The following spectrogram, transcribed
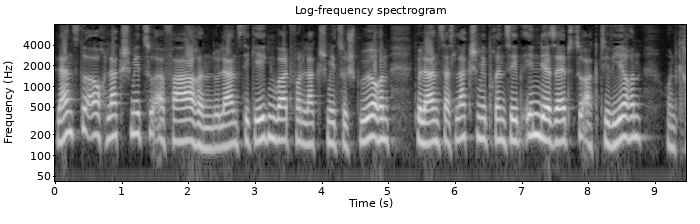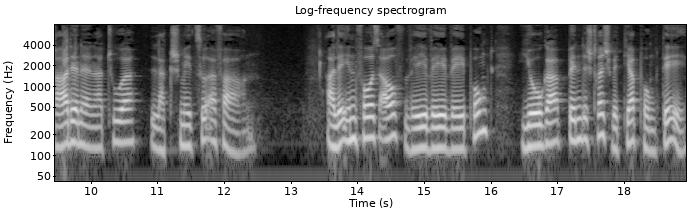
lernst du auch Lakshmi zu erfahren. Du lernst die Gegenwart von Lakshmi zu spüren. Du lernst das Lakshmi-Prinzip in dir selbst zu aktivieren und gerade in der Natur Lakshmi zu erfahren. Alle Infos auf www.yoga-vidya.de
